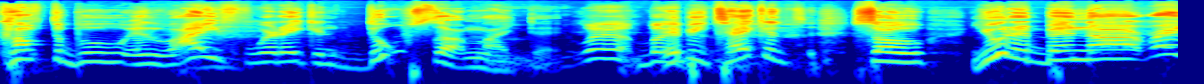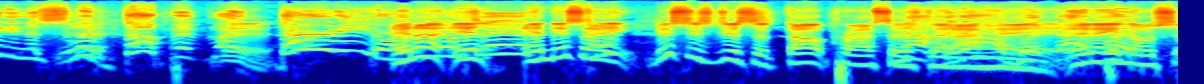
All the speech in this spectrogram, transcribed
comfortable in life, where they can do something like that. well, but it be taking. So you'd have been already and slipped up at like Yeah. thirty or and, you I, know what I'm and, saying? and this ain't this is just a thought process Nah, that I had. but it ain't but- no. Sh-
